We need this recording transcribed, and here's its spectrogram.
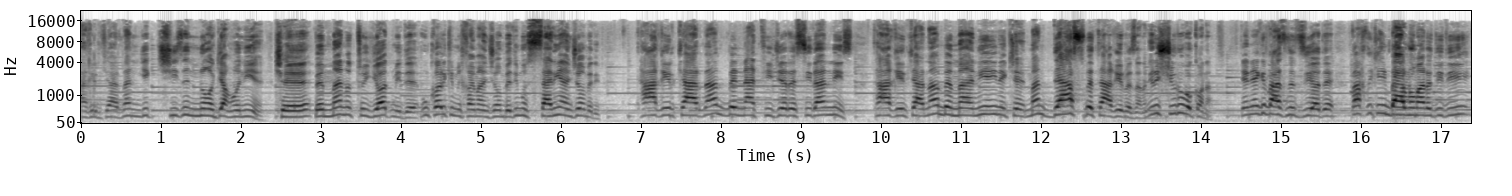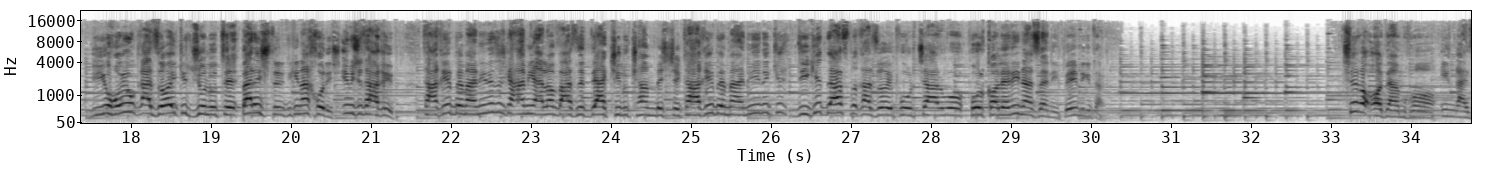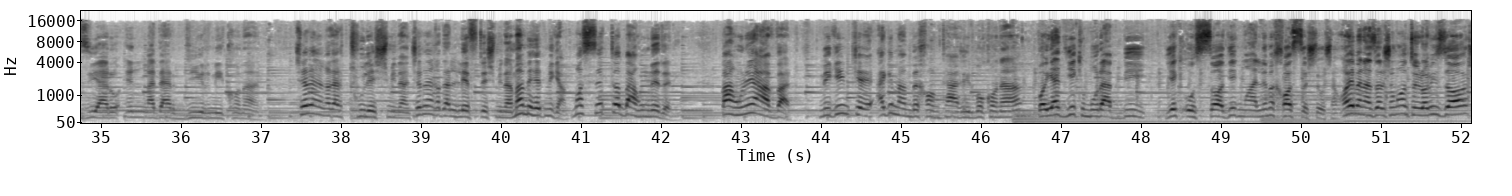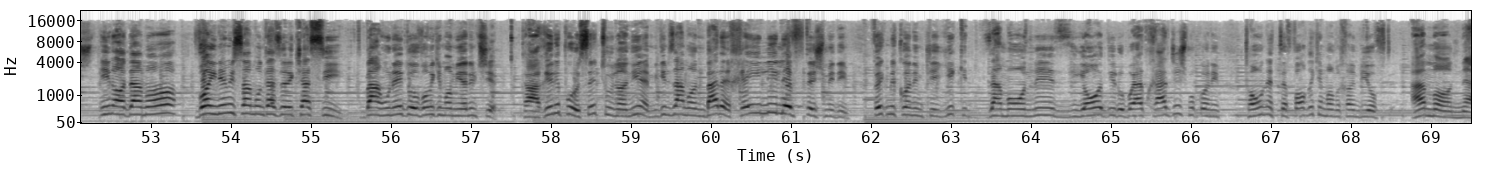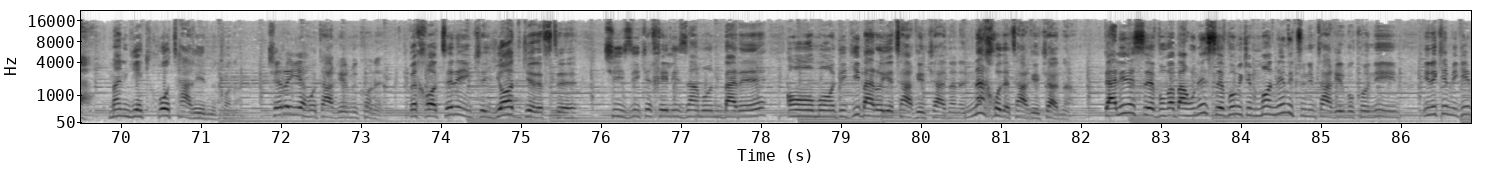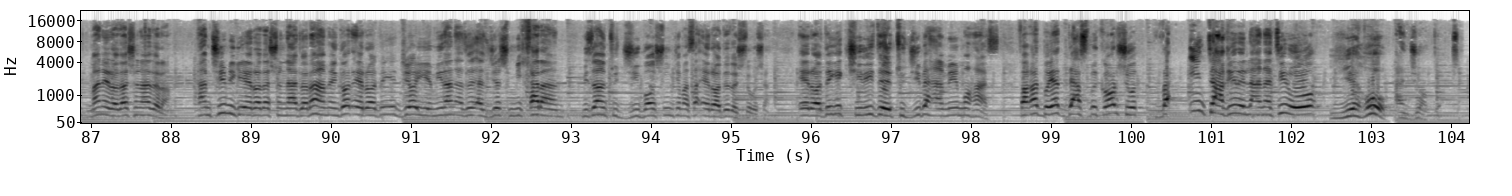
تغییر کردن یک چیز ناگهانیه که به من و تو یاد میده. اون کاری که می‌خوایم انجام بدیم و سریع انجام بدیم. تغییر کردن به نتیجه رسیدن نیست. تغییر کردن به معنی اینه که من دست به تغییر بزنم. یعنی شروع بکنم. یعنی اگه وزن زیاده وقتی که این برنامه رو دیدی یه های اون غذاهایی که جلوته برش داری دیگه نخوریش. این میشه تغییر. تغییر به معنی نیست که همین الان وزن ده کیلو کم بشه. تغییر به معنی اینه که دیگه دست به غذای پرچرب و پرکالری نزنی. به این میگیم تغییر. چرا آدم ها این قضیه رو انقدر دیر می‌کنن؟ چرا انقدر طولش میدن؟ چرا انقدر لفتش میدن؟ من بهت میگم ما سه تا بهونه داریم. بهونه اول میگیم که اگه من بخوام تغییر بکنم باید یک مربی یک استاد یک معلم خاص داشته باشم. آیا به نظر شما آنتونی رابینز داشت؟ این آدما وای نمیسن منتظر کسی. بهونه دومی که ما میاریم چیه؟ تغییر پروسه طولانیه. میگیم زمان بره. خیلی لفتش میدیم. فکر می‌کنیم که یک زمان زیادی رو باید خرجش بکنیم تا اون اتفاقی که ما می‌خوایم بیفته. اما نه. من یک هو تغییر می‌کنم. چرا یه هو تغییر می‌کنه؟ به خاطر اینکه یاد گرفته چیزی که خیلی زمان بره آمادگی برای تغییر کردنه نه خود تغییر کردن. دلیل سوم و بهونه سومی که ما نمی‌تونیم تغییر بکنیم اینه که میگیم من ارادهشو ندارم. همچی میگه ارادهشو ندارم انگار اراده جاییه. میرن از از جاش می‌خرن. می‌ذارن تو جیباشون که مثلا اراده داشته باشن. اراده یک کلید تو جیب همه ما هست. فقط باید دست به کار شد و این تغییر لعنتی رو یهو انجام داد.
